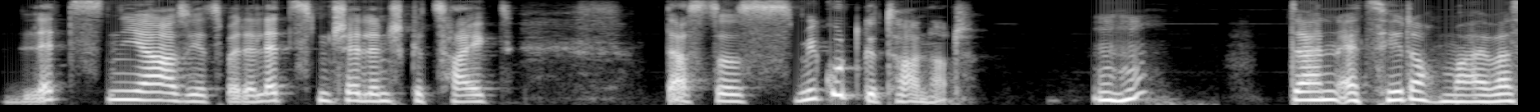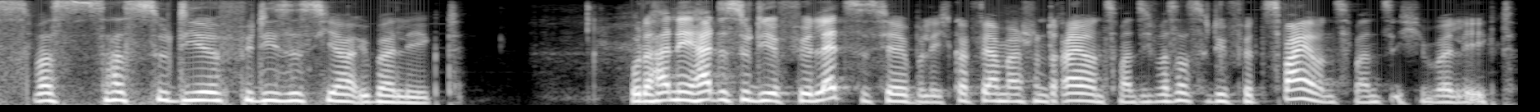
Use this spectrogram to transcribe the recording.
letzten Jahr, also jetzt bei der letzten Challenge gezeigt, dass das mir gut getan hat. Mhm. Dann erzähl doch mal, was, was hast du dir für dieses Jahr überlegt? Oder nee, hattest du dir für letztes Jahr überlegt? Gott, wir haben ja schon 23. Was hast du dir für 22 überlegt?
